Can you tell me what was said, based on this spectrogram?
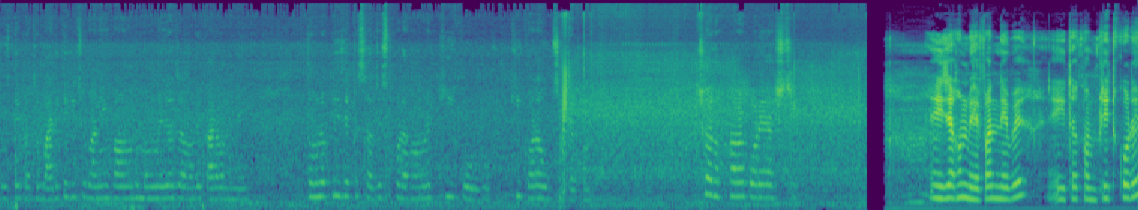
বুঝতেই পারছ, বাড়িতে কিছু বানিয়ে খাওয়ার মতো মন মেজাজ আমাদের কারণ নেই। তোমরা প্লিজ একটু সাজেস্ট করো এখন আমরা কী করব, কী করা উচিত এখন? চলো, আবার পরে আসছি। এই যে এখন ভেপার নেবে এইটা কমপ্লিট করে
